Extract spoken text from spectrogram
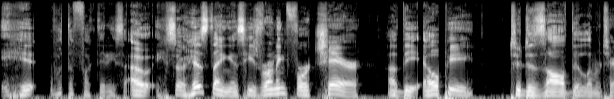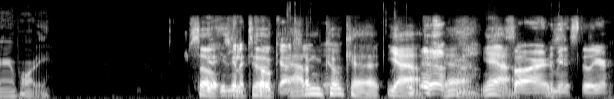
hit what the fuck did he say? Oh, so his thing is he's running for chair of the LP to dissolve the Libertarian Party. So Yeah, he's gonna he took cocaine Adam it, yeah. Coquette. Yeah, yeah, yeah. Sorry, I didn't mean to steal your.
